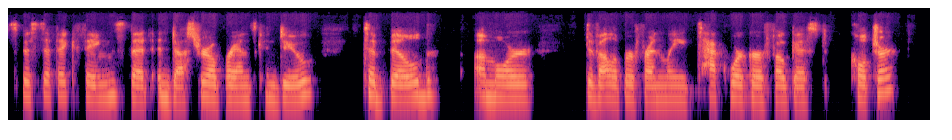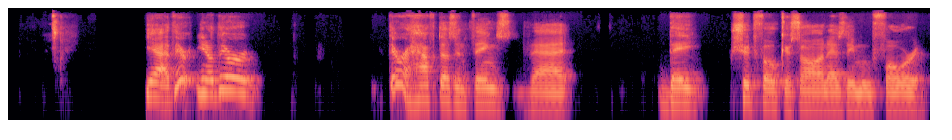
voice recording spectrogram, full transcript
specific things that industrial brands can do to build a more developer friendly tech worker focused culture? Yeah, there you know there are there are a half dozen things that they should focus on as they move forward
